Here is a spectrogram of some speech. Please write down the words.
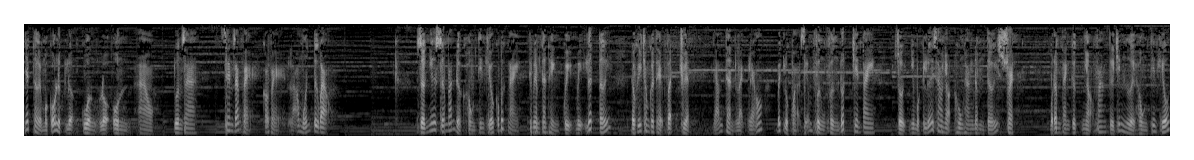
nhất thời một cỗ lực lượng cuồng lộ ồn ào tuôn ra. Xem dáng vẻ, có vẻ lão muốn tự bạo. Dường như sớm đoán được Hồng Thiên Khiếu có bước này, tiêu viêm thân hình quỷ mị lướt tới, đầu khí trong cơ thể vận chuyển, nhãn thần lạnh lẽo, bích lục hỏa diễm phừng phừng đốt trên tay, rồi như một cái lưỡi dao nhọn hung hăng đâm tới, xoẹt. Một âm thanh cực nhỏ vang từ trên người Hồng Thiên Khiếu,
